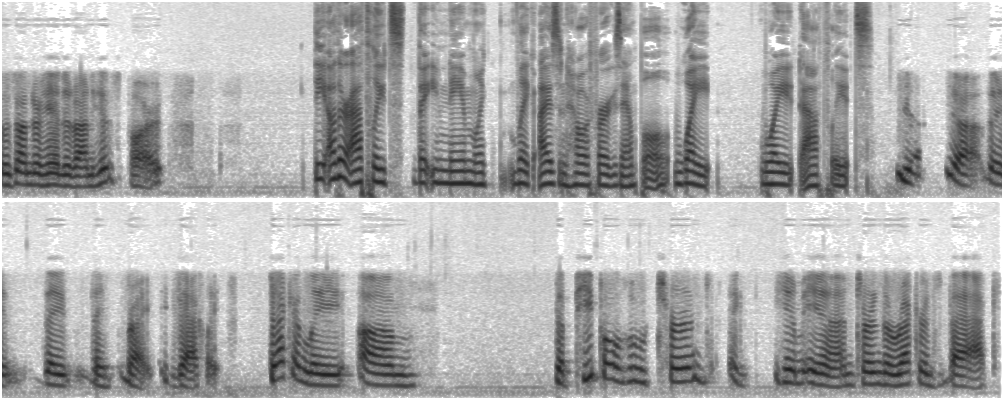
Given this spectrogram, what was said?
was underhanded on his part. the other athletes that you name like like eisenhower for example white white athletes Yeah, yeah, they, they, they, right, exactly. Secondly, um, the people who turned him in, turned the records back,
